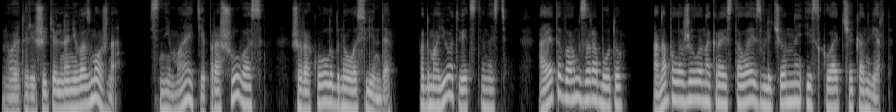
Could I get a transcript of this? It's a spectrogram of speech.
«Но это решительно невозможно». «Снимайте, прошу вас», – широко улыбнулась Линда. «Под мою ответственность. А это вам за работу. Она положила на край стола извлеченный из складча конверт.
